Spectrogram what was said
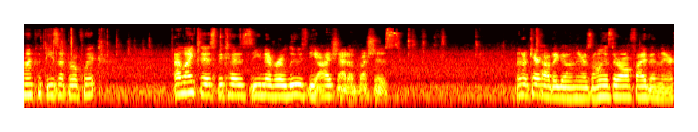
I'm going to put these up real quick. I like this because you never lose the eyeshadow brushes. I don't care how they go in there, as long as they're all five in there.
